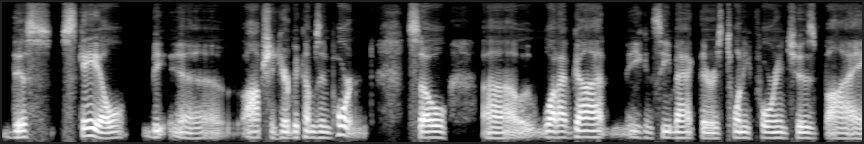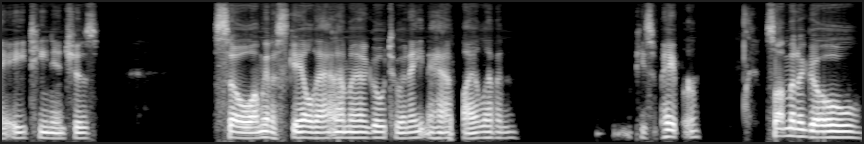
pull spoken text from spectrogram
this scale be, uh, option here becomes important. So uh, what I've got, you can see back there is 24 inches by 18 inches. So I'm going to scale that and I'm going to go to an 8.5 by 11 piece of paper. So I'm going to go,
